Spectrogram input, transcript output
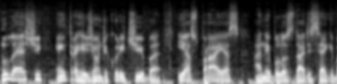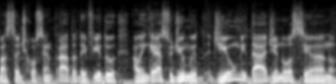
No leste, entre a região de Curitiba e as praias, a nebulosidade segue bastante concentrada devido ao ingresso de umidade no oceano.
